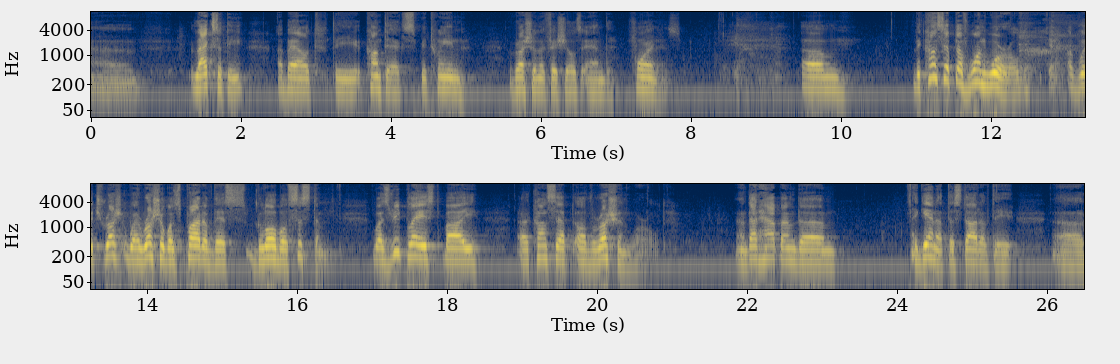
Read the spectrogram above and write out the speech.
uh, laxity about the contacts between Russian officials and foreigners. Um, the concept of one world, of which Russia, where Russia was part of this global system, was replaced by a concept of Russian world. And that happened um, again at the start of the, uh,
